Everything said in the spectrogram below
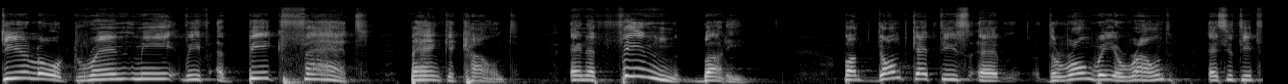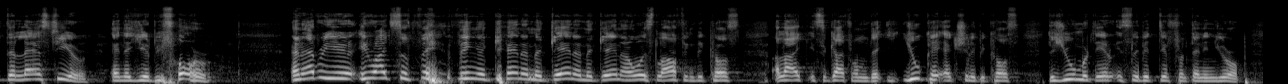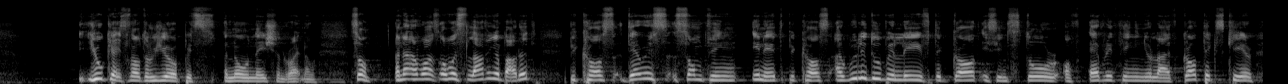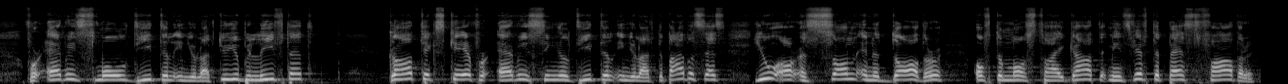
Dear Lord, grant me with a big fat bank account and a thin body. But don't get this uh, the wrong way around as you did the last year and the year before. And every year he writes the thing, thing again and again and again. I'm always laughing because I like it's a guy from the UK actually because the humor there is a little bit different than in Europe. UK is not Europe, it's a known nation right now. So, and I was always laughing about it because there is something in it because I really do believe that God is in store of everything in your life. God takes care for every small detail in your life. Do you believe that? God takes care for every single detail in your life. The Bible says you are a son and a daughter of the Most High God. That means we have the best father.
